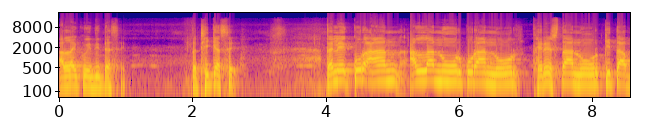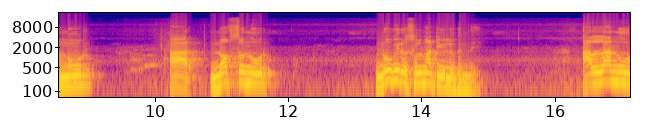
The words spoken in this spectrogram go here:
আল্লাহ কই দিতেছে। তো ঠিক আছে। তাহলে কোরআন, আল্লাহ নূর, কোরআন নূর ফেরেস্তা নূর, কিতাব নূর, আর নফস নূর নবী রসুল মাটি হইল কেমনি? আল্লাহ নূর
